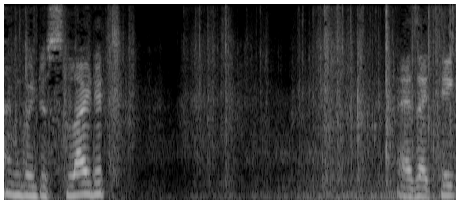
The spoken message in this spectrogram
I'm going to slide it as I take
